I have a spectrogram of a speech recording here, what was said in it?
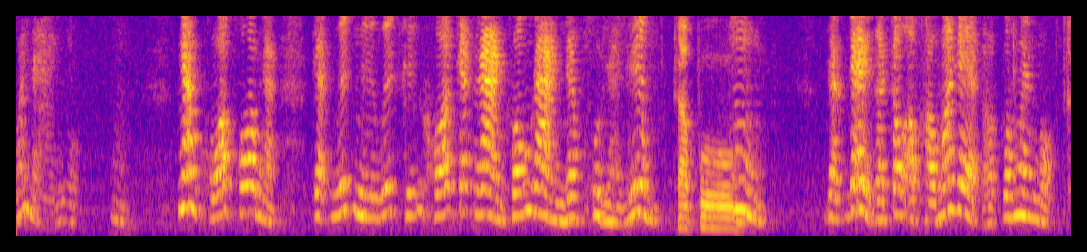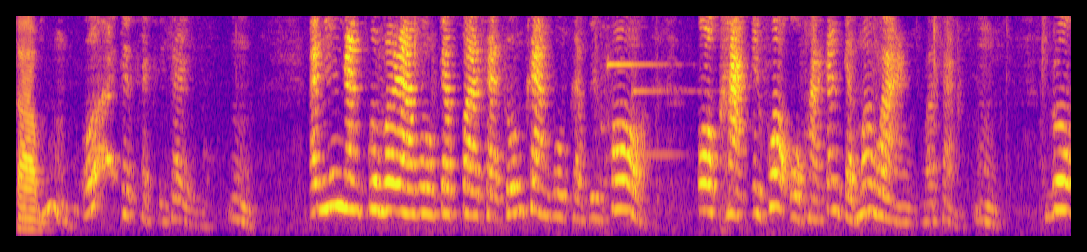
มันหลายบ่อืมงามขอพ่อน่ะจากนึกมือนึกถึงขอจากร้านของร้านแล้วคุณน่ะเรื่องครับปูอืมอยากได้ก็ต้องเอาเขามาแลกเอาตรงนั้นบอกครับอืมโอ้ยจะใส่ที่ได้บอกอืมอันนี้นางกุมภราวงศ์จะปาค่ะทุ่มข้างวงกับอีพ่อ อกหักอีพ่ออกหักตั้งแต่เมื่อวานมาสั่งอืมรวม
